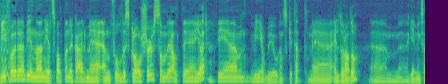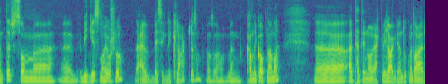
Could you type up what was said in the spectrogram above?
Vi får eh, begynne nyhetsspalten denne uka her med en full disclosure, som vi alltid gjør. Vi, eh, vi jobber jo ganske tett med Eldorado um, gamingsenter, som uh, bygges nå i Oslo. Det er jo basically klart, liksom, altså, men kan ikke åpne ennå. Uh, er tett involvert. Vi lager en dokumentar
